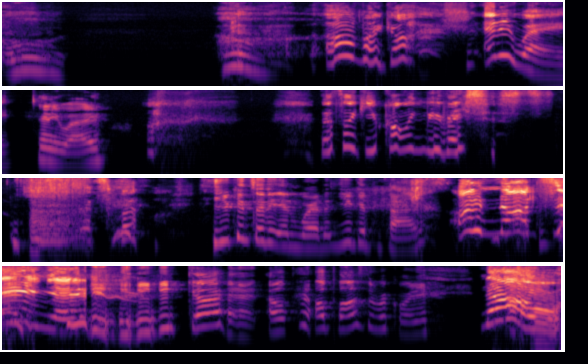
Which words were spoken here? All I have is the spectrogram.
Oh. oh my gosh. Anyway, anyway, that's like you calling me racist. That's what, you can say the N word. You get the pass. I'm not saying it. Go ahead. I'll, I'll pause the recording. No.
